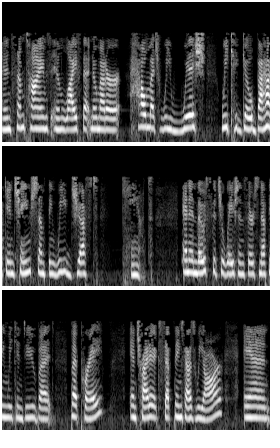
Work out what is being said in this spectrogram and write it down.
And sometimes in life that no matter how much we wish we could go back and change something, we just can't. And in those situations, there's nothing we can do but, but pray and try to accept things as we are and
